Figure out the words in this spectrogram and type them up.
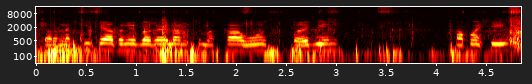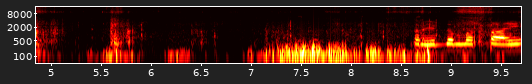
तर नक्कीच या तुम्ही बघायला आमची मक्का ऊस सोयाबीन कपाशी. तर एकदम मस्त आहे.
